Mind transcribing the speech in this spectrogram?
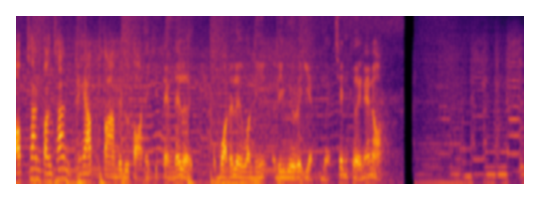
ออปชันฟังก์ชันนะครับ ตามไปดูต่อในคลิปเต็มได้เลย ผมบอกได้เลยวันนี้รีวิวละเอียดเหมือนเช่นเคยแน่นอน สวั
